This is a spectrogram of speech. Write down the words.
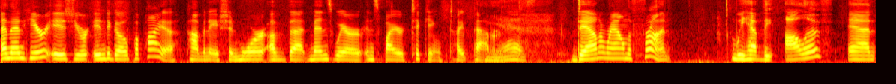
And then here is your indigo papaya combination, more of that menswear inspired ticking type pattern. Yes. Down around the front, we have the olive and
